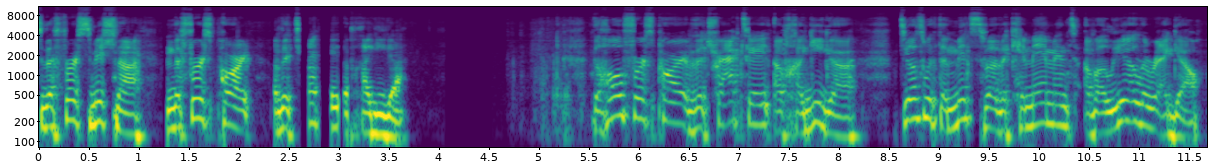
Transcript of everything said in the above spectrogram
to the first Mishnah and the first part of the Tractate of Chagiga. The whole first part of the Tractate of Chagiga deals with the mitzvah, the commandment of Aliyah L'Regel,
